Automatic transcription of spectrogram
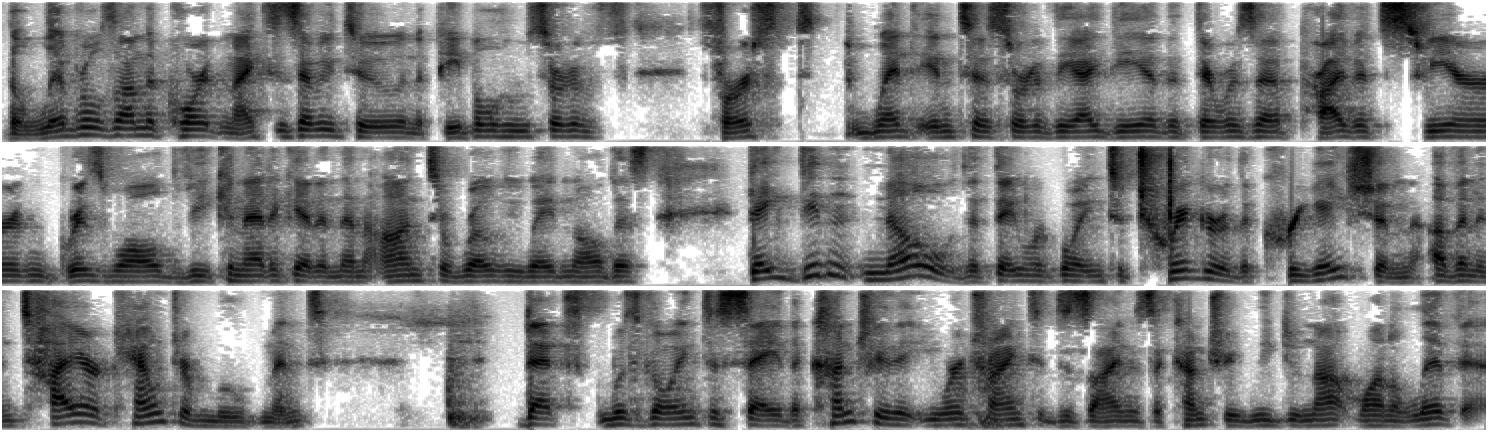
the liberals on the court in 1972 and the people who sort of first went into sort of the idea that there was a private sphere in Griswold v. Connecticut, and then on to Roe v. Wade and all this they didn't know that they were going to trigger the creation of an entire counter movement that was going to say the country that you are trying to design is a country we do not want to live in.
